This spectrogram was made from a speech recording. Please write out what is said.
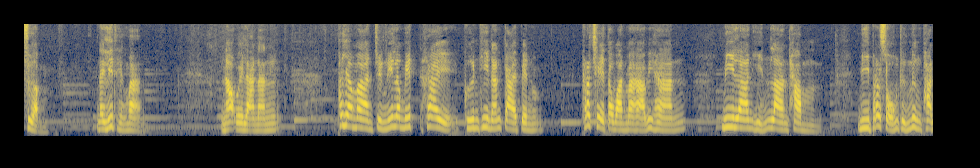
เสื่อมในฤทธิ์แห่งมารณเวลานั้นพญามารจึงนิรมิตให้พื้นที่นั้นกลายเป็นพระเชตวันมหาวิหาร มีลานหินลานธรรม มีพระสงฆ์ถึงหนึ่งพัน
